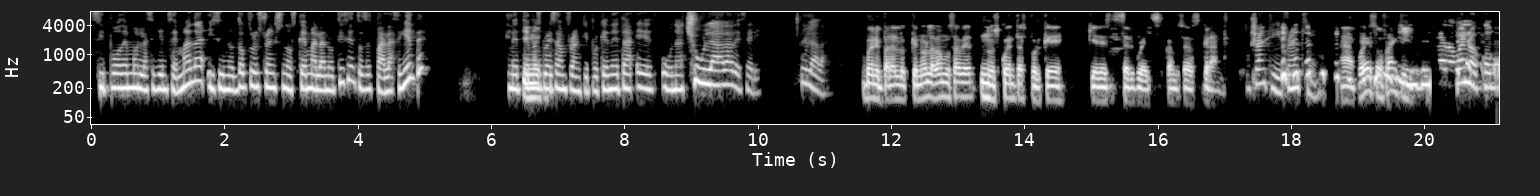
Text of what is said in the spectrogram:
si podemos la siguiente semana y si no, Doctor Strange nos quema la noticia, entonces para la siguiente metemos Grace and Frankie porque neta es una chulada de serie. Chulada. Bueno, y para los que no la vamos a ver, nos cuentas por qué quieres ser Grace cuando seas grande. Frankie, Frankie. Ah, por eso, Frankie. Bueno, como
